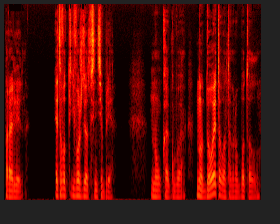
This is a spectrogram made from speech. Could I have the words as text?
параллельно. Это вот его ждет в сентябре. Ну, как бы... Ну, до этого он там работал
